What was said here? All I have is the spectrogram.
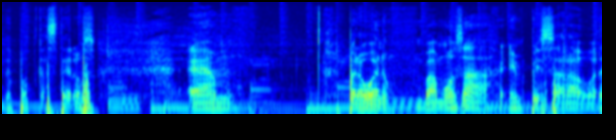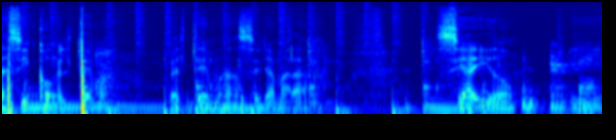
de podcasteros. Em, pero bueno, vamos a empezar ahora sí con el tema. El tema se llamará Se ha ido y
